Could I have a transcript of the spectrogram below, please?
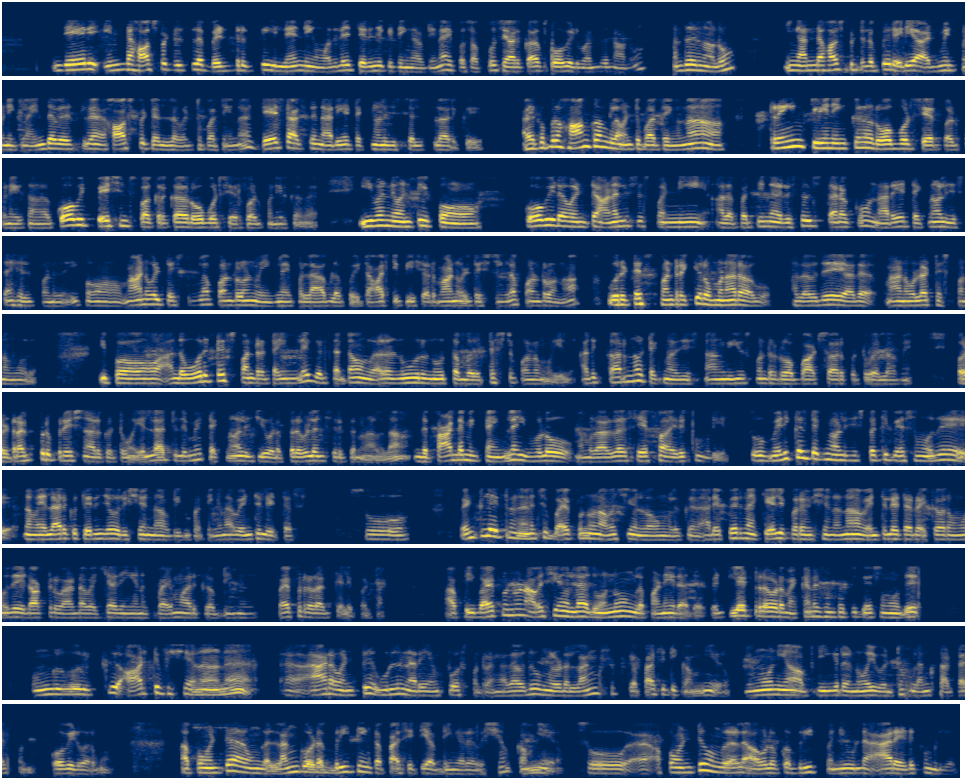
இந்த ஏரி இந்த ஹாஸ்பிட்டல்ஸ்ல பெட் இருக்கு இல்லைன்னு நீங்க முதலே தெரிஞ்சுக்கிட்டீங்க அப்படின்னா இப்போ சப்போஸ் யாருக்காவது கோவிட் வந்ததுனாலும் வந்ததுனாலும் நீங்க அந்த ஹாஸ்பிட்டலில் போய் ரெடியா அட்மிட் பண்ணிக்கலாம். இந்த விதத்துல ஹாஸ்பிட்டல்ல வந்துட்டு பாத்தீங்கன்னா டேட்டாக்கு நிறைய டெக்னாலஜி ஹெல்ப்ஃபுல்லா இருக்கு. அதுக்கப்புறம் ஹாங்காங்ல வந்துட்டு பாத்தீங்கன்னா ட்ரெயின் கிளீனிங்க்குன்னு ரோபோட்ஸ் ஏற்பாடு பண்ணியிருக்காங்க. கோவிட் பேஷண்ட்ஸ் பார்க்கறக்காக ரோபோட்ஸ் ஏற்பாடு பண்ணியிருக்காங்க. ஈவன் வந்துட்டு இப்போ கோவிடை வந்துட்டு அனாலிசிஸ் பண்ணி அதை பத்தின ரிசல்ட்ஸ் தரக்கும் நிறைய டெக்னாலஜிஸ் தான் ஹெல்ப் பண்ணுது. இப்போ மேனுவல் டெஸ்டிங்லாம் பண்றோம்னு வைங்களேன். இப்போ லேப்ல போயிட்டு ஆர்டிபிசிஆர் மேனுவல் டெஸ்டிங்லாம் பண்ணுறோன்னா ஒரு டெஸ்ட் பண்ணுறதுக்கு ரொம்ப நேரம் ஆகும். அதாவது அதை மேனுவலாக டெஸ்ட் பண்ணும்போது. இப்போ அந்த ஒரு டெஸ்ட் பண்ற டைம்ல கிட்டத்தட்ட உங்களால நூறு நூத்தம்பது டெஸ்ட் பண்ண முடியுது. அதுக்கு காரணம் டெக்னாலஜிஸ் நாங்க யூஸ் பண்ற ரோபாட்ஸா இருக்கட்டும் எல்லாமே. ஒரு ட்ரக் ப்ரிப்பரேஷனா இருக்கட்டும் எல்லாத்துலயுமே டெக்னாலஜியோட ப்ரிவலன்ஸ் இருக்கிறதுனால தான் இந்த பேண்டமிக் டைம்ல இவ்வளோ நம்மளால சேஃபா இருக்க முடியுது. ஸோ மெடிக்கல் டெக்னாலஜிஸ் பத்தி பேசும்போது நம்ம எல்லாருக்கும் தெரிஞ்ச ஒரு விஷயம் என்ன அப்படின்னு பாத்தீங்கன்னா வென்டிலேட்டர்ஸ் ஸோ வென்டிலேட்டர் நினைச்சு பயப்படணும்னு அவசியம் இல்லை உங்களுக்கு. நிறைய பேர் நான் கேள்விப்படுற விஷயம் என்னன்னா வென்டிலேட்டர் வைக்க வரும்போது டாக்டர் வேண்டாம் வைக்காதீங்க எனக்கு பயமா இருக்கு அப்படின்னு பயப்படுறதா கேள்விப்பட்டேன். அப்படி பயப்படணும்னு அவசியம் இல்லை அது ஒன்றும் உங்களை பண்ணிடாது. வென்டிலேட்டரோட மெக்கானிசம் பத்தி பேசும்போது உங்களுக்கு ஆர்டிஃபிஷியலான ஏரை வந்துட்டு உள்ள நிறைய என்ஃபோர்ஸ் பண்றாங்க. அதாவது உங்களோட லங்ஸ் கெப்பாசிட்டி கம்மியாயிரும் நிமோனியா அப்படிங்கிற நோய் வந்துட்டு லங்ஸ் அட்டாக் பண்ணும். கோவிட் வரும்போது. அப்போ வந்துட்டு உங்க லங்கோட ப்ரீத்திங் கெப்பாசிட்டி அப்படிங்கிற விஷயம் கம்மியாயிரும். ஸோ அப்போ வந்துட்டு உங்களால அவ்வளோக்கா ப்ரீத் பண்ணி உள்ள ஏரை எடுக்க முடியாது.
